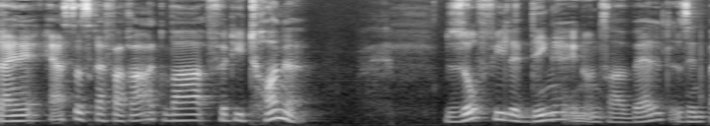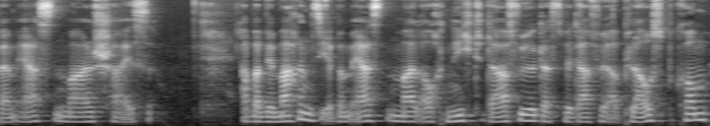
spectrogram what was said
Dein erstes Referat war für die Tonne. So viele Dinge in unserer Welt sind beim ersten Mal scheiße. Aber wir machen sie beim ersten Mal auch nicht dafür, dass wir dafür Applaus bekommen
